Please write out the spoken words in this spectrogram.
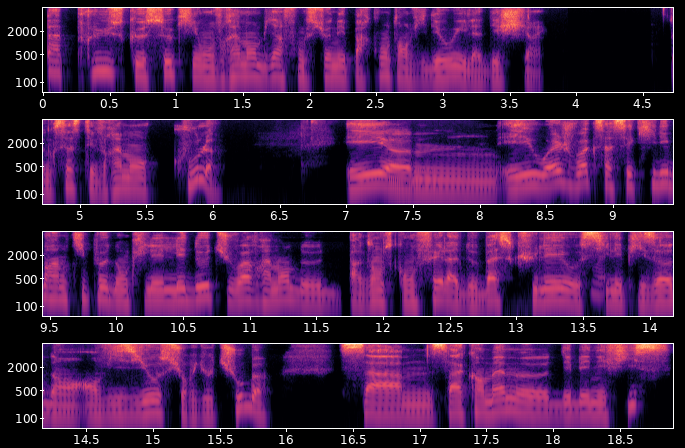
pas plus que ceux qui ont vraiment bien fonctionné. Par contre, en vidéo, il a déchiré. Donc ça, c'était vraiment cool. Et, mmh. euh, et ouais, je vois que ça s'équilibre un petit peu. Donc les, les, deux, tu vois vraiment de, par exemple, ce qu'on fait là, de basculer aussi l'épisode en, en, visio sur YouTube, ça, ça a quand même euh, des bénéfices.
